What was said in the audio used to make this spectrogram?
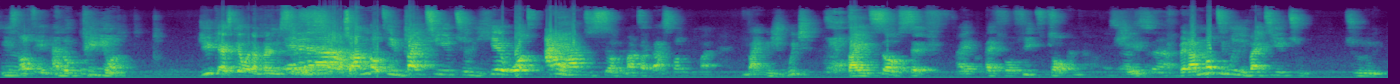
It's not an opinion. Do you guys get what I'm trying to say? Yes, so I'm not inviting you to hear what I have to say on the matter. That's not my, my issue, which by itself says I, I forfeit talk now. Yes. But I'm not even inviting you to, to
